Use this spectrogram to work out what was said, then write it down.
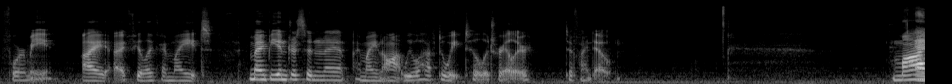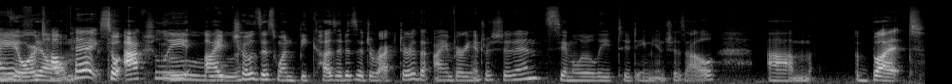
for me. I, I feel like I might I might be interested in it, I might not. We will have to wait till the trailer to find out. My And your top pick? So actually, I chose this one because it is a director that I am very interested in, similarly to Damien Chazelle, um, but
